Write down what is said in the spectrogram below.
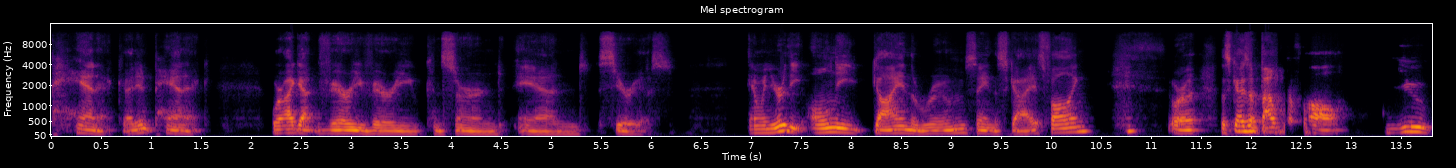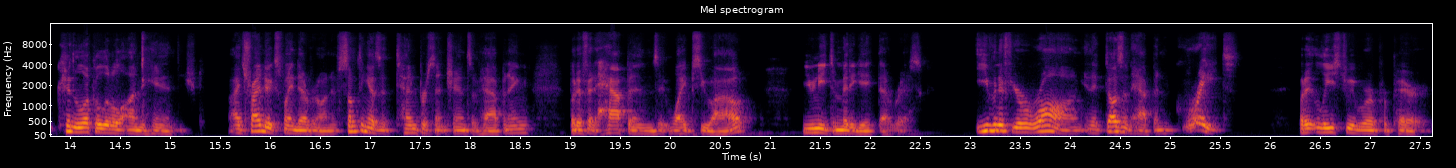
panic. I didn't panic, where I got very, very concerned and serious. And when you're the only guy in the room saying the sky is falling or the sky's about to fall, you can look a little unhinged. I tried to explain to everyone if something has a 10% chance of happening, but if it happens, it wipes you out, you need to mitigate that risk. Even if you're wrong and it doesn't happen, great but at least we were prepared.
